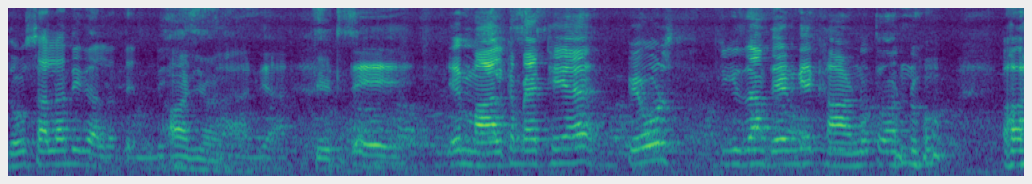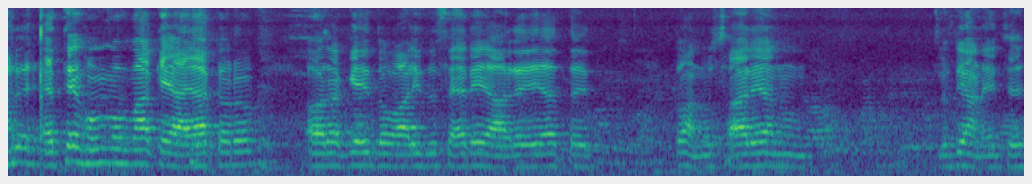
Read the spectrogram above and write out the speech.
ਦੋ ਸਾਲਾਂ ਦੀ ਗੱਲ ਹੈ ਤੈਨੂੰ ਦੀ ਹਾਂਜੀ, ਹਾਂਜੀ। ਹਾਂਜੀ, ਤੇ ਇਹ ਮਾਲਕ ਬੈਠੇ ਆ ਪਿਓਰ ਚੀਜ਼ਾਂ ਦੇਣਗੇ ਖਾਣ ਨੂੰ ਤੁਹਾਨੂੰ। ਔਰ ਇੱਥੇ ਹੁਮ ਹੁਮਾ ਕੇ ਆਇਆ ਕਰੋ। ਔਰ ਅੱਗੇ ਦੀਵਾਲੀ ਦੁਸਹਿਰੇ ਆ ਰਹੇ ਆ ਤੇ ਤੁਹਾਨੂੰ ਸਾਰਿਆਂ ਨੂੰ ਲੁਧਿਆਣੇ 'ਚ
